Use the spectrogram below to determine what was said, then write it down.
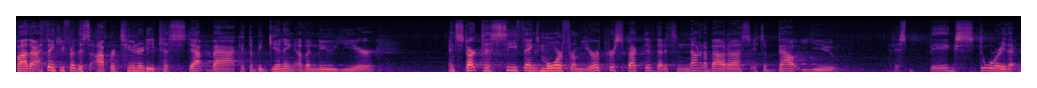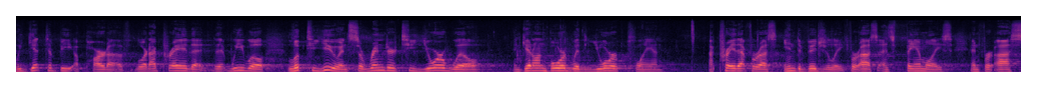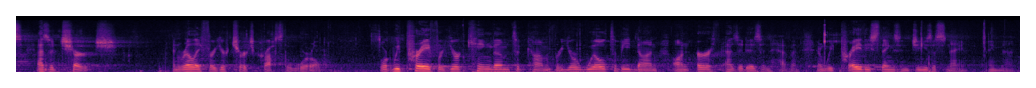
Father, I thank you for this opportunity to step back at the beginning of a new year and start to see things more from your perspective that it's not about us, it's about you. This big story that we get to be a part of. Lord, I pray that, that we will look to you and surrender to your will and get on board with your plan. I pray that for us individually, for us as families, and for us as a church, and really for your church across the world. Lord, we pray for your kingdom to come, for your will to be done on earth as it is in heaven. And we pray these things in Jesus' name. Amen.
